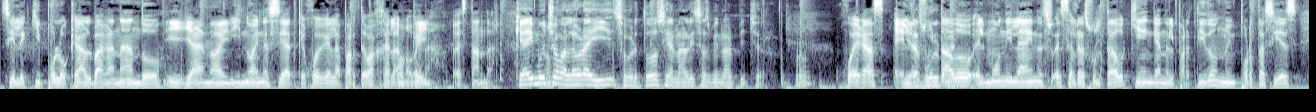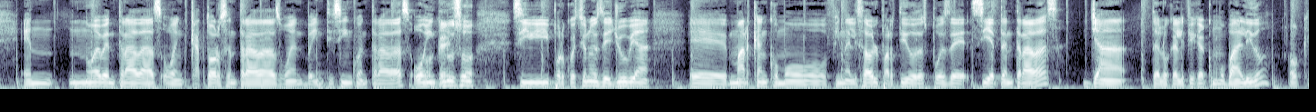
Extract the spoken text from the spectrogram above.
si el equipo local va ganando y, Y ya no hay. no hay necesidad que juegue la parte baja de la Ok. novena, estándar. Que hay mucho valor ahí, sobre todo si analizas bien al pitcher. ¿no? Juegas el el resultado, el money line es, es el resultado, quién gana el partido, no importa si es en nueve entradas o en 14 entradas o en 25 entradas, o incluso si por cuestiones de lluvia eh, marcan como finalizado el partido después de siete entradas, ya te lo califica como válido, Ok.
